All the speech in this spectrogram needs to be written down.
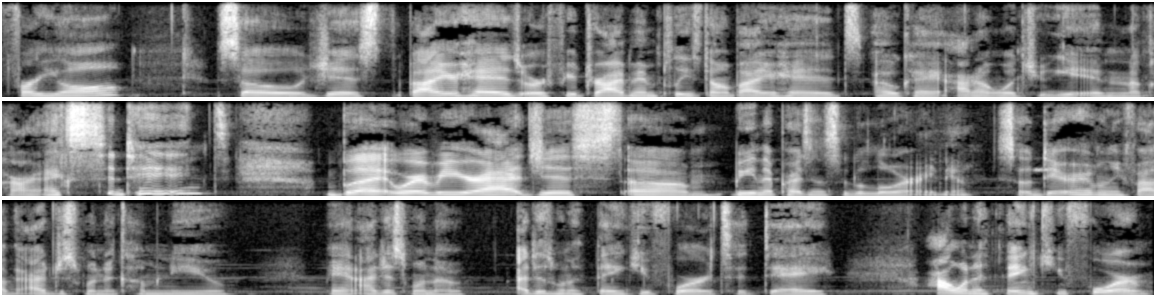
for y'all. So just bow your heads, or if you're driving, please don't bow your heads. Okay, I don't want you getting in a car accident. But wherever you're at, just um, be in the presence of the Lord right now. So, dear Heavenly Father, I just want to come to you, man. I just want to, I just want to thank you for today. I want to thank you for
